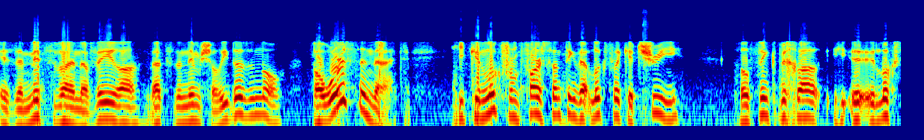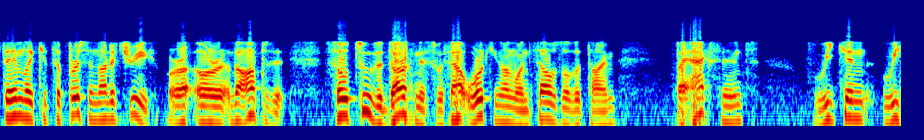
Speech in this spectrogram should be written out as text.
is a mitzvah and a veira. That's the nimshal. He doesn't know. But worse than that, he can look from far something that looks like a tree. He'll think it looks to him like it's a person, not a tree, or or the opposite. So too, the darkness, without working on oneself all the time, by accident, we can we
